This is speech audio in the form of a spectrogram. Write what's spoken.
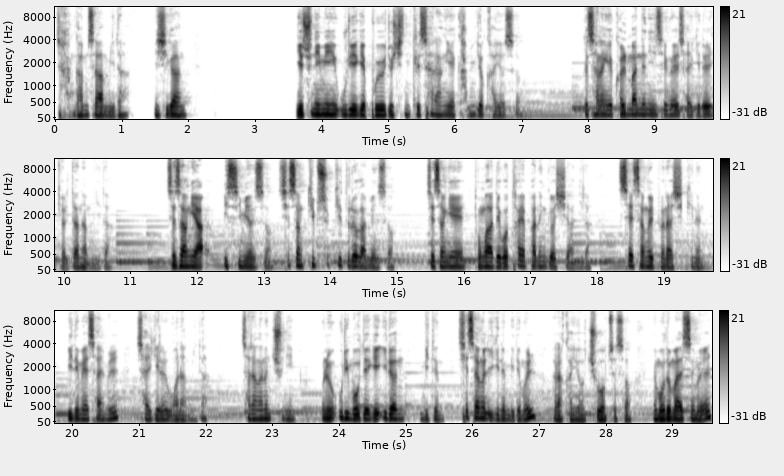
참 감사합니다. 이 시간 예수님이 우리에게 보여주신 그 사랑에 감격하여서 그 사랑에 걸맞는 인생을 살기를 결단합니다. 세상에 있으면서 세상 깊숙이 들어가면서 세상에 동화되고 타협하는 것이 아니라 세상을 변화시키는 믿음의 삶을 살기를 원합니다. 사랑하는 주님, 오늘 우리 모두에게 이런 믿음, 세상을 이기는 믿음을 허락하여 주옵소서. 모든 말씀을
